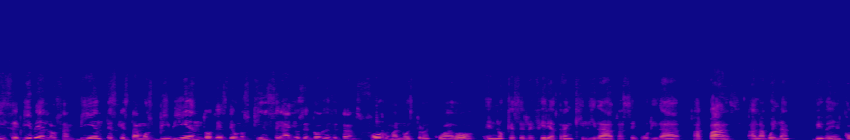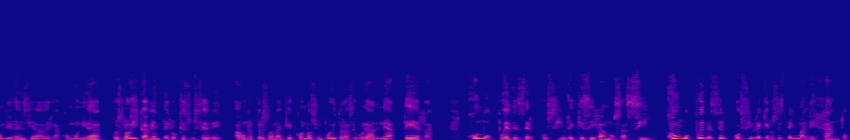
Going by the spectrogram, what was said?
y se vive en los ambientes que estamos viviendo desde unos 15 años en donde se transforma nuestro Ecuador en lo que se refiere a tranquilidad, a seguridad, a paz, a la buena convivencia de la comunidad, pues lógicamente lo que sucede a una persona que conoce un poquito la seguridad le aterra. ¿Cómo puede ser posible que sigamos así? ¿Cómo puede ser posible que nos estén manejando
